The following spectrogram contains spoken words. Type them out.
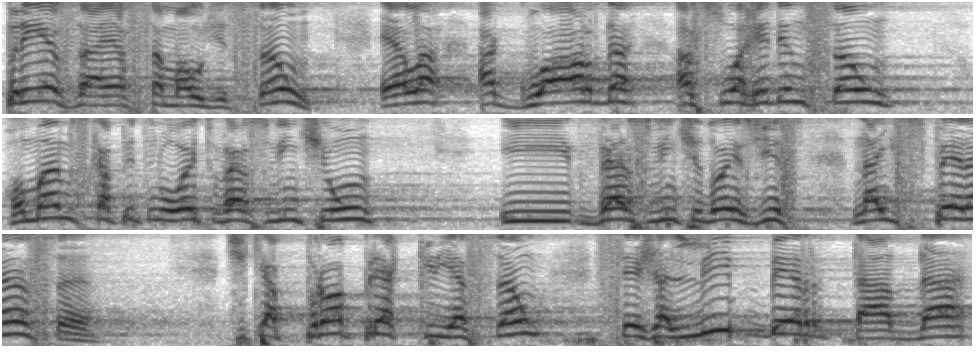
presa a essa maldição, ela aguarda a sua redenção. Romanos capítulo 8, verso 21 e verso 22 diz: Na esperança de que a própria criação seja libertada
